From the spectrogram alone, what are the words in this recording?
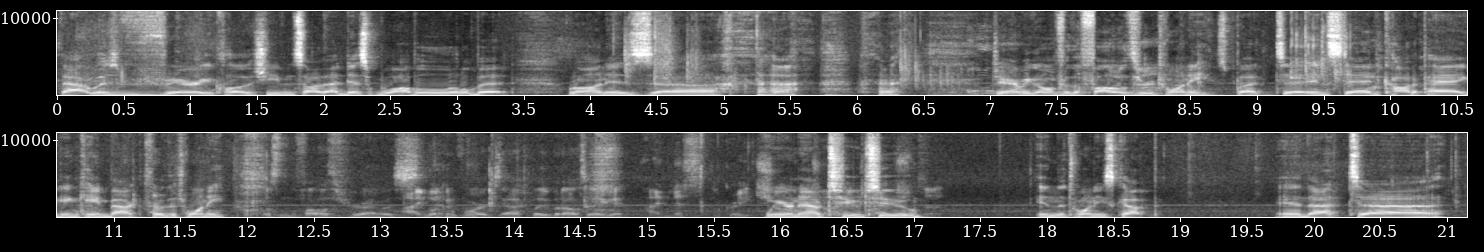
That was very close. You even saw that disc wobble a little bit. Ron is uh, Jeremy going for the follow through 20, but uh, instead caught a peg and came back for the 20. Wasn't the follow through I was looking for exactly, but I'll take it. I missed the great We are now 2 2 in the 20s cup. And that uh, Dean has said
